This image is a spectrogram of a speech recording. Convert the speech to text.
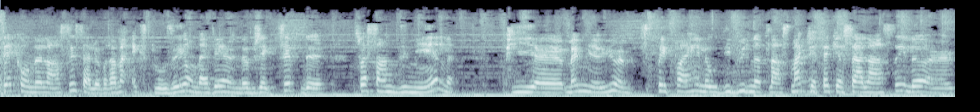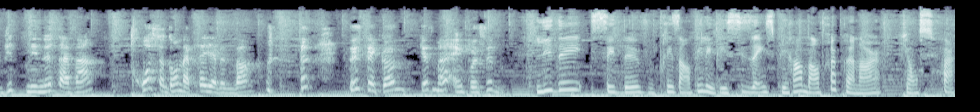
Dès qu'on a lancé, ça a vraiment explosé. On avait un objectif de 70 000. Puis euh, même, il y a eu un petit pépin là, au début de notre lancement qui a fait que ça a lancé là, un 8 minutes avant. Trois secondes après, il y avait une vente. C'était comme quasiment impossible. L'idée, c'est de vous présenter les récits inspirants d'entrepreneurs qui ont su faire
